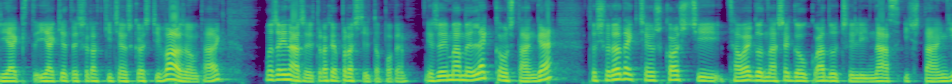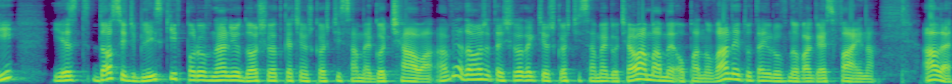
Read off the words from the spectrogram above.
jak, jakie te środki ciężkości ważą, tak? Może inaczej, trochę prościej to powiem. Jeżeli mamy lekką sztangę, to środek ciężkości całego naszego układu, czyli nas i sztangi, jest dosyć bliski w porównaniu do środka ciężkości samego ciała. A wiadomo, że ten środek ciężkości samego ciała mamy opanowany, tutaj równowaga jest fajna. Ale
